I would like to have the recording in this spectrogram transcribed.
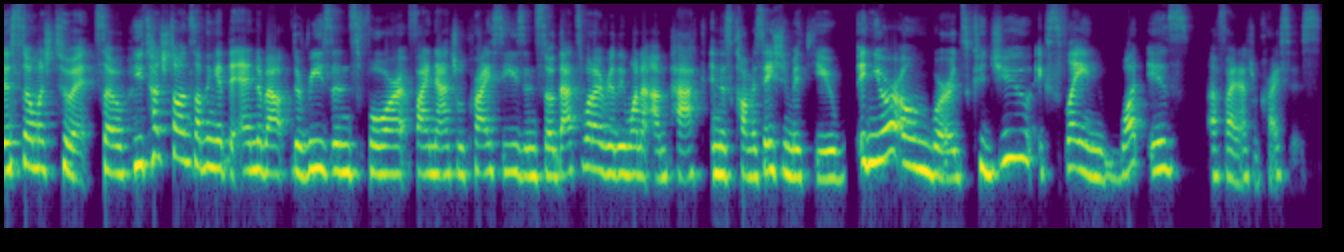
there's so much to it. So you touched on something at the end about the reasons for financial crises. And so that's what I really want to unpack in this conversation with you. In your own words, could you explain what is a financial crisis?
